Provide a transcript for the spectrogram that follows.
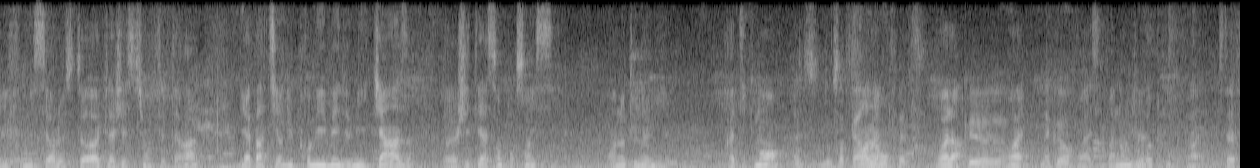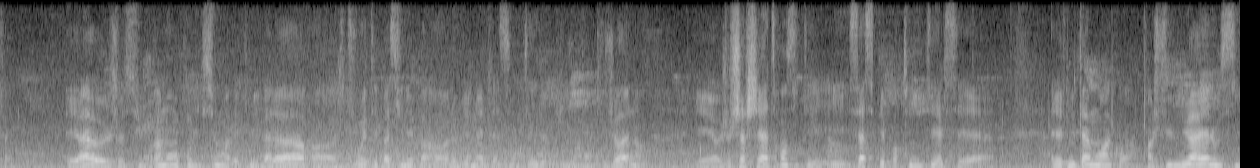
les fournisseurs, le stock, la gestion, etc. Et à partir du 1er mai 2015, euh, j'étais à 100% ici, en autonomie, pratiquement. Ah, donc ça fait un an en fait. Voilà. ouais. D'accord. Ouais, c'est un an que j'ai repris. Ouais, tout à fait. Et là, je suis vraiment en conviction avec mes valeurs. j'ai toujours été passionné par le bien-être, la santé depuis tout jeune. Et je cherchais à transiter. Et ça, cette opportunité, elle s'est elle est venue à moi quoi. Enfin je suis venu à elle aussi.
